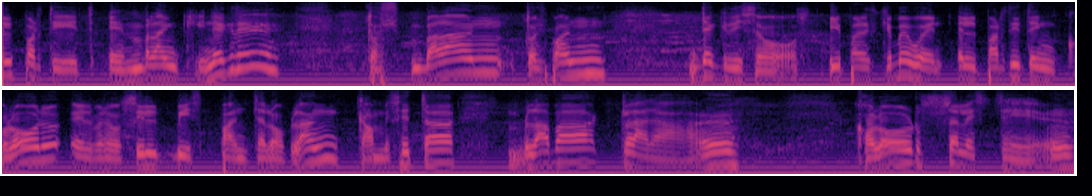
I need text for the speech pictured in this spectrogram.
el partit en blanc i negre, tots van, tots van de grisos. Per als que veuen el partit en color, el Brasil vist pantaló blanc, camiseta blava clara, eh? color celeste. Eh?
